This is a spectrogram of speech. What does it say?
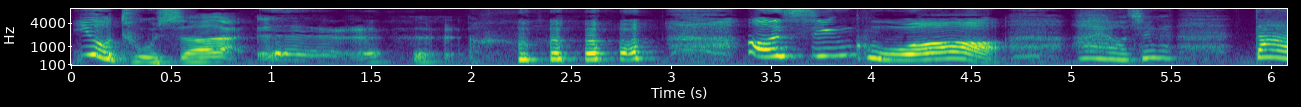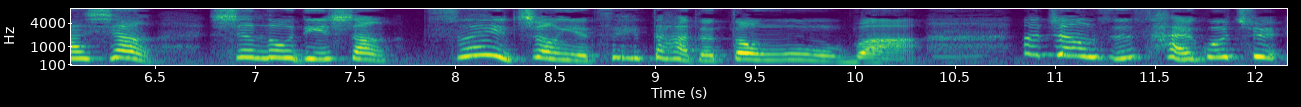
又吐舌了，呃好辛苦哦！哎呦，这个大象是陆地上最重也最大的动物吧？那这样子踩过去，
